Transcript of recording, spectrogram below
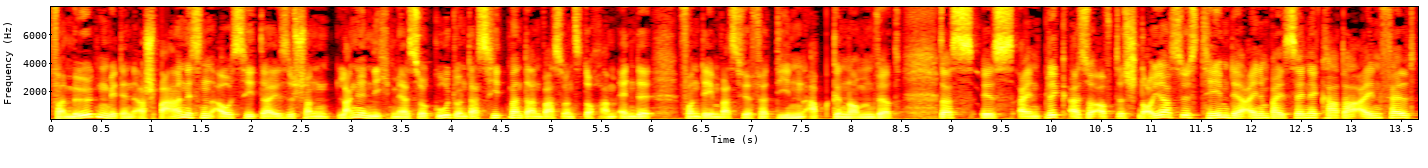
Vermögen, mit den Ersparnissen aussieht, da ist es schon lange nicht mehr so gut. Und das sieht man dann, was uns doch am Ende von dem, was wir verdienen, abgenommen wird. Das ist ein Blick also auf das Steuersystem, der einem bei Seneca da einfällt.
